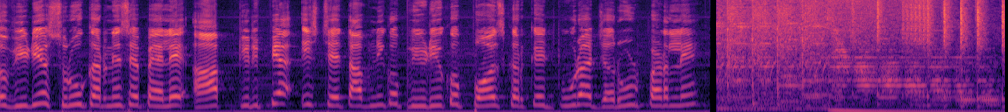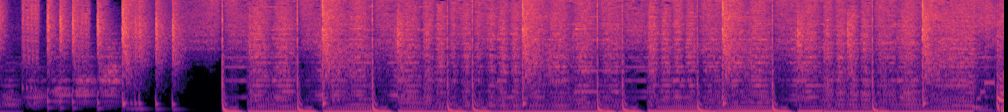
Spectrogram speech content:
तो वीडियो शुरू करने से पहले आप कृपया इस चेतावनी को, वीडियो को पॉज करके पूरा ज़रूर पढ़ लें।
